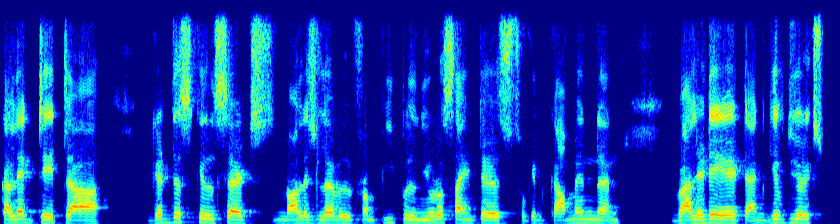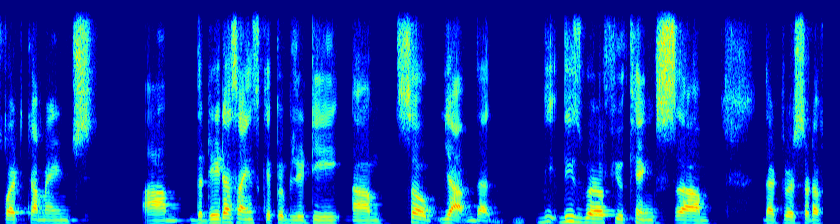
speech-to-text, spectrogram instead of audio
collect data, get the skill sets, knowledge level from people, neuroscientists who can come in and validate and give your expert comments, um, the data science capability. Um, so yeah, that th- these were a few things um, that were sort of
